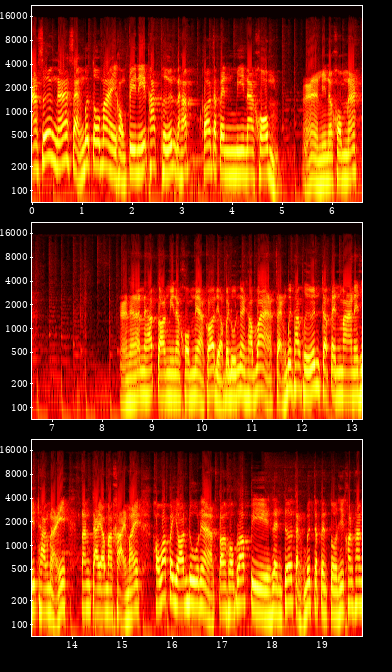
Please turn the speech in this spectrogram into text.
อะซึ่งนะแสงมืดตัวใหม่ของปีนี้ภาคพื้นนะครับ ก็จะเป็นมีนาคมอ่ามีนาคมนะ อ่าฉะนั้นนะครับตอนมีนาคมเนี่ยก็เดี๋ยวไปลุ้นกันครับว่าแสงมืดภาคพื้นจะเป็นมาในทิศทางไหนตั้งใจเอามาขายไหม เพราะว่าไปย้อนดูเนี่ยตอนครบรอบปีเรนเจอร์แสงมืดจะเป็นตัวที่ค่อนข้าง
